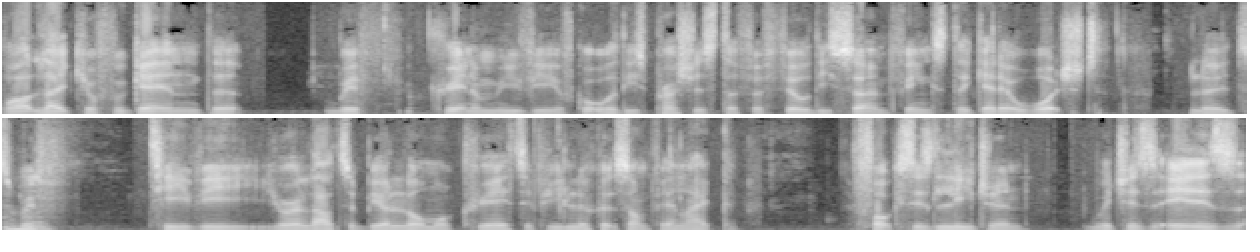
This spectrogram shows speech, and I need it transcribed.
But like you're forgetting that with creating a movie, you've got all these pressures to fulfill these certain things to get it watched loads. Mhm. With TV, you're allowed to be a lot more creative. You look at something like Fox's Legion, which is it is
